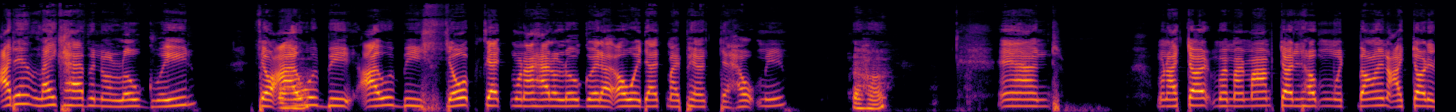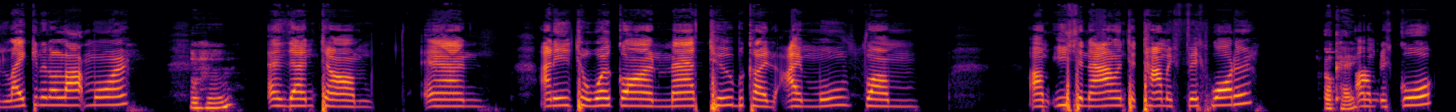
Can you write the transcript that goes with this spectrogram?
I didn't like having a low grade. So uh-huh. I would be I would be so upset when I had a low grade. I always asked my parents to help me. Uh huh. And when I start when my mom started helping with spelling, I started liking it a lot more. Mm-hmm. And then to, um and I needed to work on math too because I moved from um Eastern Island to Thomas Fitzwater. Okay. Um the school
